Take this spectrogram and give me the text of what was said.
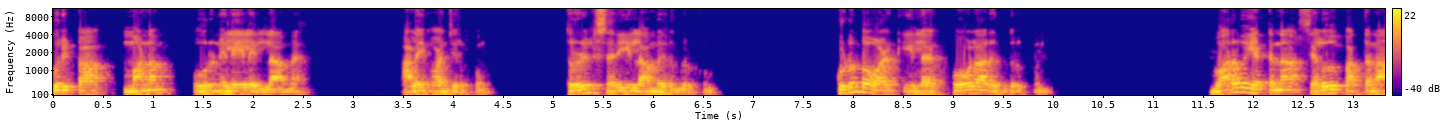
குறிப்பா மனம் ஒரு நிலையில இல்லாம அலைபாஞ்சிருக்கும் தொழில் சரியில்லாம இருந்திருக்கும். குடும்ப வாழ்க்கையில கோளாறு இருந்திருக்கும். வரவு எட்டனா செலவு பத்தனா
